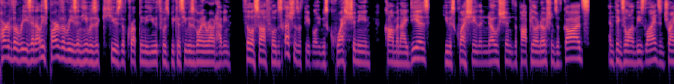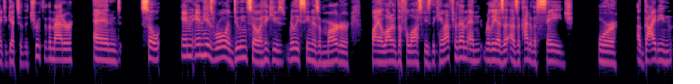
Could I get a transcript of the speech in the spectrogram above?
part of the reason, at least part of the reason he was accused of corrupting the youth was because he was going around having philosophical discussions with people. He was questioning common ideas. He was questioning the notions, the popular notions of gods and things along these lines and trying to get to the truth of the matter. And so in in his role in doing so, I think he was really seen as a martyr by a lot of the philosophies that came after them and really as a as a kind of a sage or a guiding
